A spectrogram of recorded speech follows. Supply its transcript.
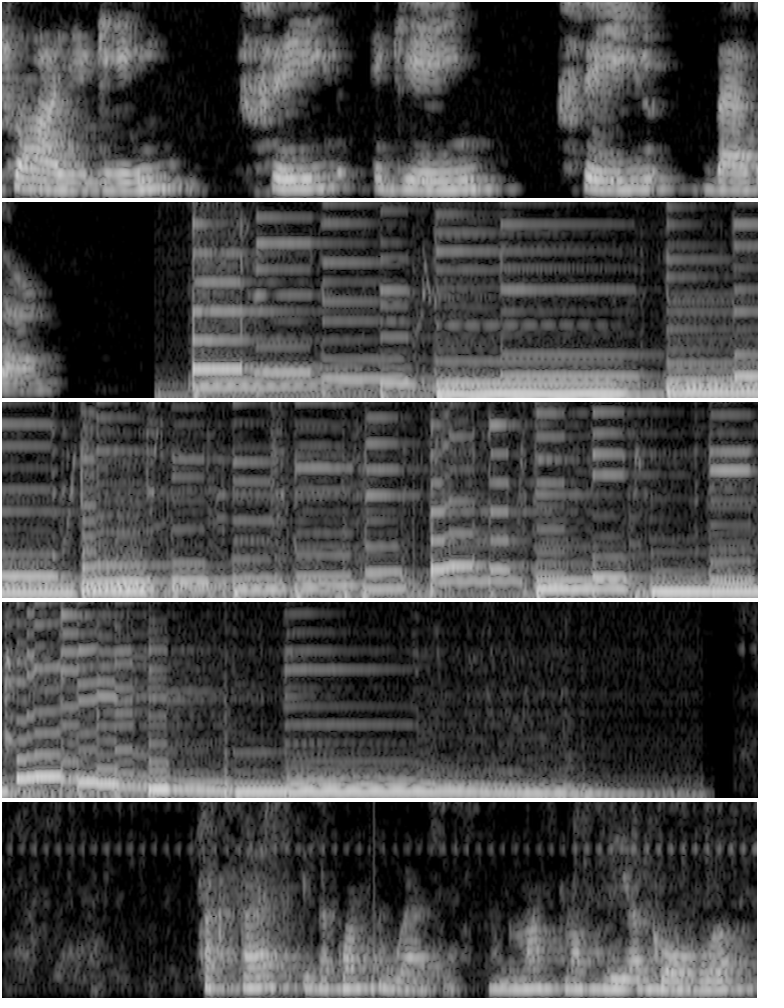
Try again, fail again, fail better. Success is a consequence and must not be a goal.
